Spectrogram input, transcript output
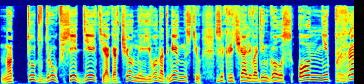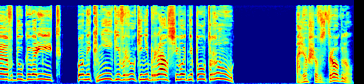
Но тут вдруг все дети, огорченные его надменностью, закричали в один голос «Он неправду говорит! Он и книги в руки не брал сегодня поутру!» Алеша вздрогнул,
